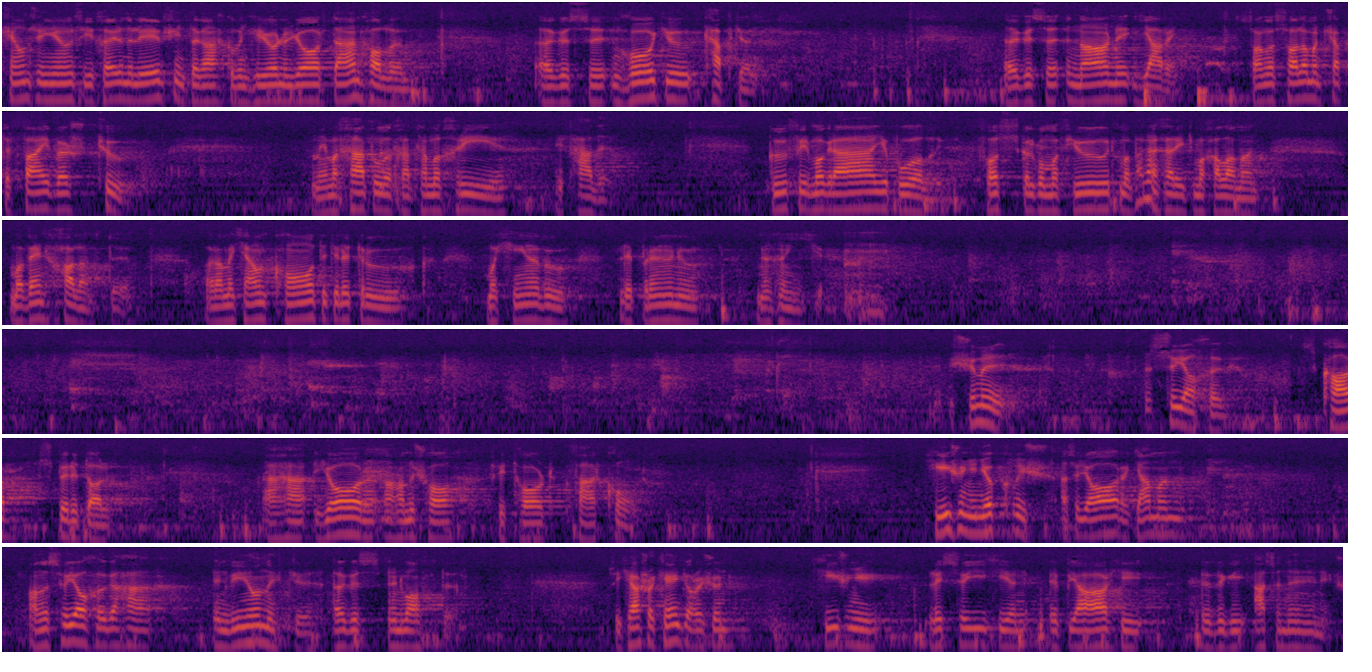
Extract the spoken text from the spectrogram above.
Sean sy'n iawn sy'n chair yn y lef sy'n ag ach gofyn hiwr yn y lior dan holym agos yn hwyd yw capdion agos yn arna iarin. Song of Solomon chapter 5 verse 2 Mae ma chadl ych at am y chri i ffadau. Gwff i'r mogra i bwolwg. Fosgol gwm o ffiwr, mae banach ar eich mo chalaman. Mae fe'n chalant ar am cean cáanta de le trúach má cheanbú le breú na hainte. Siwme suiochag, car spiritol, a ha, ior a hanes ritord far côn. Hísún in joclis as a leor a gaman an asúoch aga ha in bhíonite agus in bhante. Sa cheas a céint ar sin hísún i lesaí hían i bearthaí as bhigi asanéis.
